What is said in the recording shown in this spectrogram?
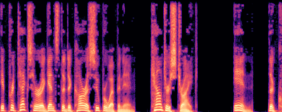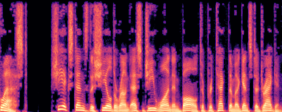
It protects her against the Dakara superweapon in Counter-Strike. In The Quest, She extends the shield around SG-1 and Baal to protect them against a dragon.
